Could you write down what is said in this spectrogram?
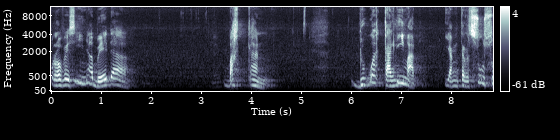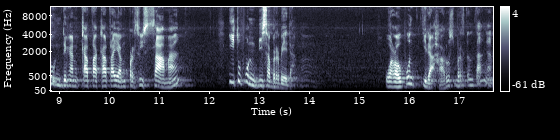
profesinya beda. Bahkan dua kalimat yang tersusun dengan kata-kata yang persis sama, itu pun bisa berbeda. Walaupun tidak harus bertentangan.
